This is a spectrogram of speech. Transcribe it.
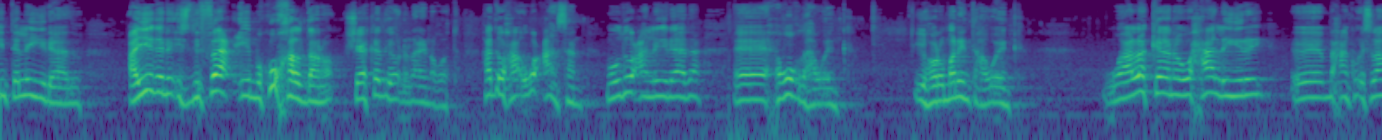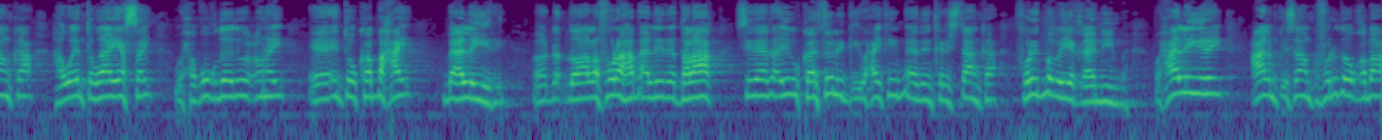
Inta la yidhaahdo ayagana isdifaac iyo maku khaldano sheekadii oo dhan ay noqoto. Hadda waxaa ugu caansan mawduucan la yidhaahda xuquuqda haweenka iyo horumarinta haweenka. Waa la keeno waxaa la yihi maxaanku islaamka haweenta waa yasay xuquuqdeedu u cunay intuu ka baxay baa la yihi waa furaha baa la yihi dalaaq sideeda ayagu catholic waxay ka yimaadeen kiristaanka furid maba yaqaaniinba waxaa la yihi caalamka islaamka furid ou qabaa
